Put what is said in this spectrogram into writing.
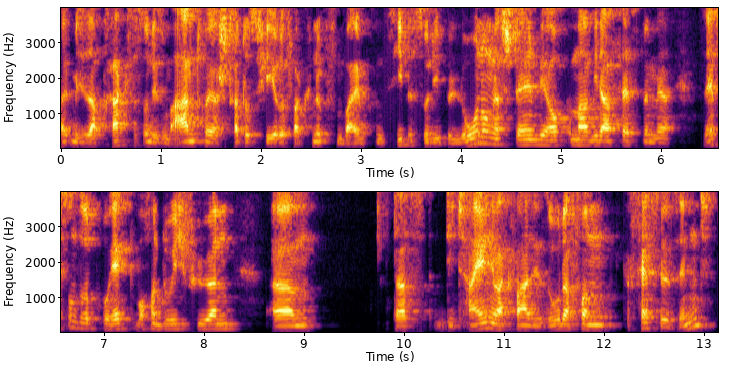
halt mit dieser Praxis und diesem Abenteuer Stratosphäre verknüpfen, weil im Prinzip ist so die Belohnung, das stellen wir auch immer wieder fest, wenn wir selbst unsere Projektwochen durchführen, ähm, dass die Teilnehmer quasi so davon gefesselt sind,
